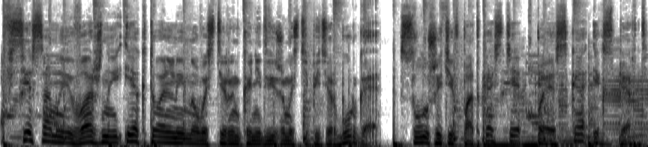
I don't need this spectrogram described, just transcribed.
Все самые важные и актуальные новости рынка недвижимости Петербурга слушайте в подкасте «ПСК Эксперт».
